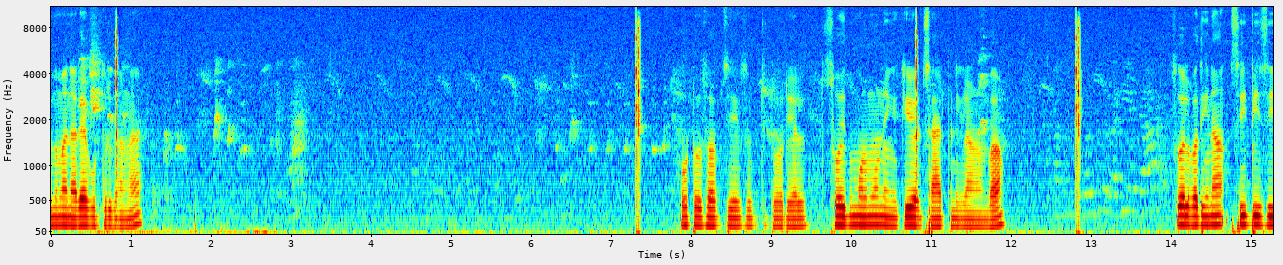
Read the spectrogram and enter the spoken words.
இந்த மாதிரி நிறையா கொடுத்துருக்காங்க. ஃபோட்டோஷாப் ஜிஎக்ஸ்எஃப் டுட்டோரியல் ஸோ இது மூலமாக நீங்கள் கீவேர்ட்ஸ் ஆட் பண்ணிக்கலாம் நண்பா. ஸோ அதில் பார்த்தீங்கன்னா சிபிசி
